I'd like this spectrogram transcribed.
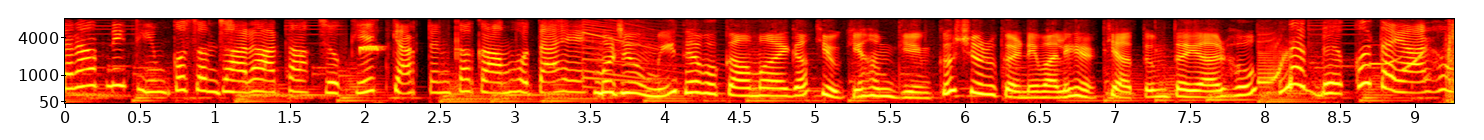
जरा अपनी टीम को समझा रहा था जो कि कैप्टन का काम होता है। मुझे उम्मीद है वो काम आएगा क्योंकि हम गेम को शुरू करने वाले हैं। क्या तुम तैयार हो? मैं बिल्कुल तैयार हूँ।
